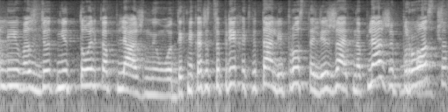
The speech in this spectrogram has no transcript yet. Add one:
Италии вас ждет не только пляжный отдых. Мне кажется, приехать в Италию и просто лежать на пляже просто,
